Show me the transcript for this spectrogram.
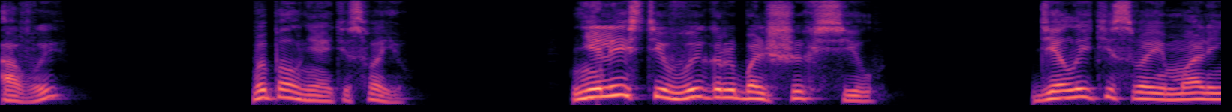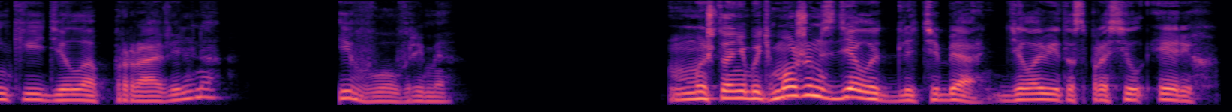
А вы выполняете свою. Не лезьте в игры больших сил. Делайте свои маленькие дела правильно и вовремя. «Мы что-нибудь можем сделать для тебя?» — деловито спросил Эрих.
